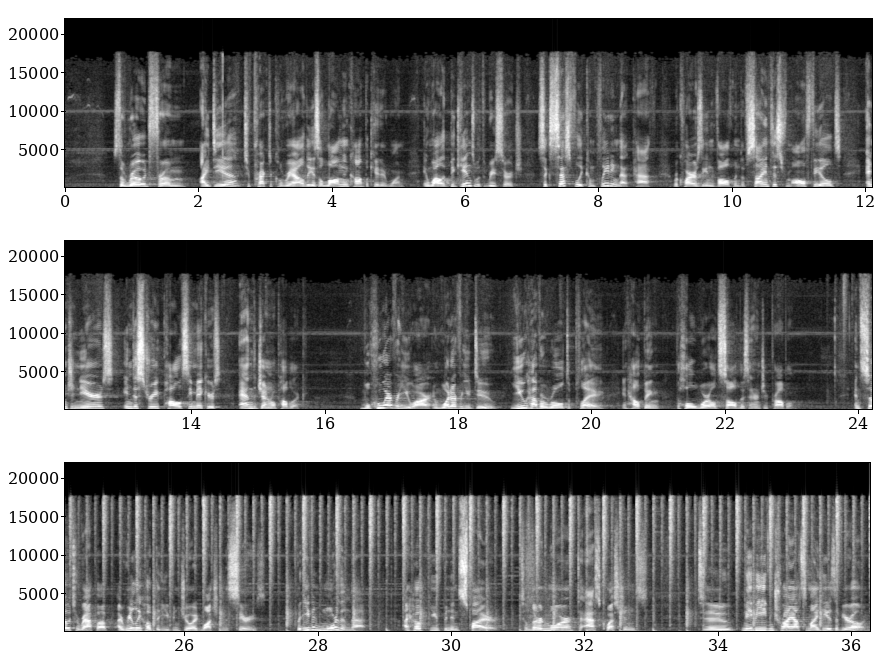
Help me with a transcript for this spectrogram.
So the road from idea to practical reality is a long and complicated one. And while it begins with research, successfully completing that path requires the involvement of scientists from all fields, engineers, industry, policymakers, and the general public whoever you are and whatever you do, you have a role to play in helping the whole world solve this energy problem. And so to wrap up, I really hope that you've enjoyed watching this series. But even more than that, I hope you've been inspired to learn more, to ask questions, to maybe even try out some ideas of your own.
